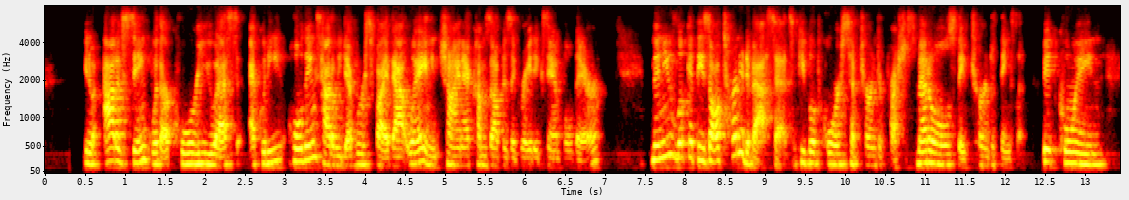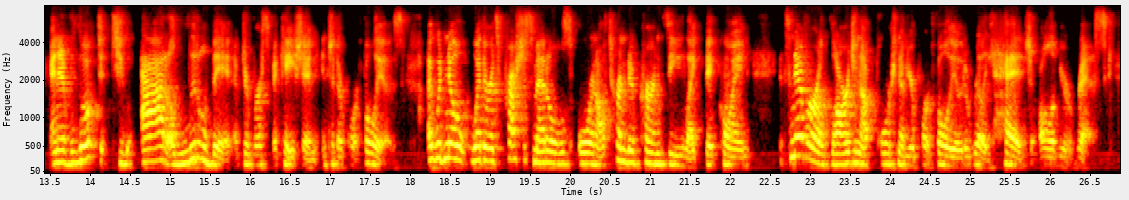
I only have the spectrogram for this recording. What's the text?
you know out of sync with our core US equity holdings. How do we diversify that way? I mean china comes up as a great example there. Then you look at these alternative assets. And people of course have turned to precious metals. They've turned to things like bitcoin and have looked to add a little bit of diversification into their portfolios. I would note whether it's precious metals or an alternative currency like bitcoin it's never a large enough portion of your portfolio to really hedge all of your risk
